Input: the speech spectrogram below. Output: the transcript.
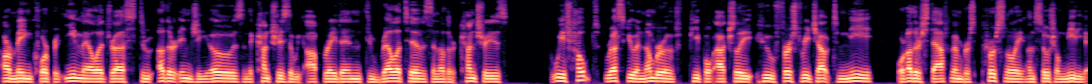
our main corporate email address, through other NGOs in the countries that we operate in, through relatives in other countries we've helped rescue a number of people actually who first reach out to me or other staff members personally on social media.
